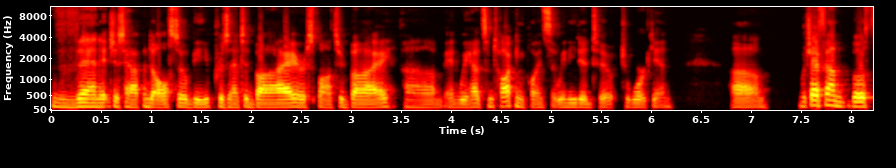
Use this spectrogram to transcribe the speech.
then it just happened to also be presented by or sponsored by um, and we had some talking points that we needed to to work in um, which i found both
